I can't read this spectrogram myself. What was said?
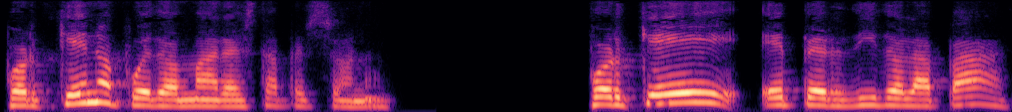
¿Por qué no puedo amar a esta persona? ¿Por qué he perdido la paz?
